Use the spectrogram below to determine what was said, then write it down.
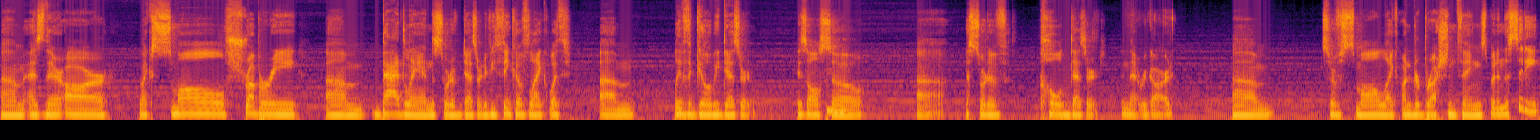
Um, as there are like small shrubbery, um, badlands sort of desert. If you think of like what um, I believe the Gobi Desert is also uh, a sort of cold desert in that regard. Um, sort of small like underbrush and things, but in the city,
